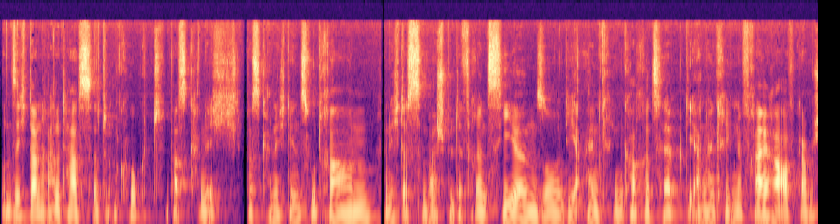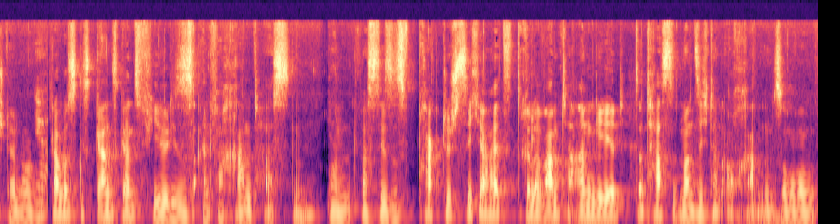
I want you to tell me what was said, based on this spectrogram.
und sich dann rantastet und guckt, was kann ich, was kann ich denen zutrauen, kann ich das zum Beispiel differenzieren, so die einen kriegen ein Kochrezept, die anderen kriegen eine freiere Aufgabenstellung. Ja. Ich glaube, es ist ganz, ganz viel dieses einfach rantasten. Und was dieses praktisch sicherheitsrelevante angeht, da tastet man sich dann auch ran, so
